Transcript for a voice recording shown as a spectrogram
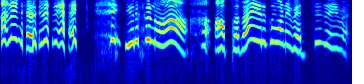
நானும் டெலிவரி ஆகி இருக்கணும். அப்போ தான் இருக்கும் உன்னை வச்சு செய்வேன்.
